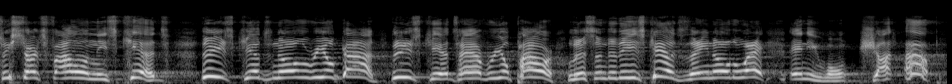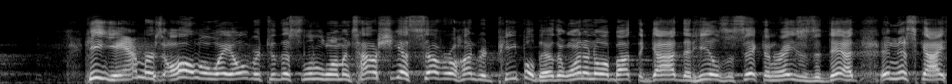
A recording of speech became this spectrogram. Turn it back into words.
So he starts following these kids. These kids know the real God. These kids have real power. Listen to these kids, they know the way. And he won't shut up. He yammers all the way over to this little woman's house. She has several hundred people there that want to know about the God that heals the sick and raises the dead. And this guy,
